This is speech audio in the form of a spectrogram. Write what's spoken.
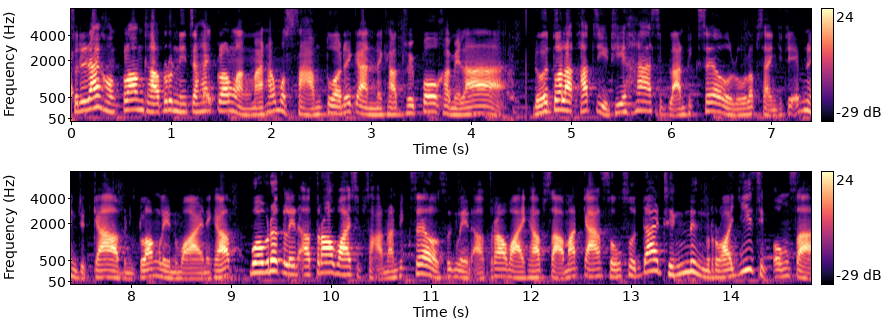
ส่วนในด้านของกล้องครับรุ่นนี้จะให้กล้องหลังมาทั้งหมด 3 ตัวด้วยกันนะครับ Triple Camera โดยตัวหลักครับจะอยู่ที่ 50 ล้านพิกเซล รูรับแสงอยู่ที่ f 1.9 เป็นกล้องเลนส์วายนะครับ บวกด้วยกับเลนส์ Ultra Wide 13 ล้านพิกเซล ซึ่งเลนส์ Ultra Wide ครับสามารถการสูงสุดได้ถึง 120 องศา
